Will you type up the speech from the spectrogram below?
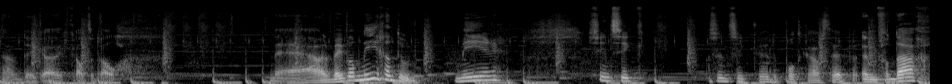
Nou, dat deed ik eigenlijk altijd al. Nou, dan ben ik wel meer gaan doen. Meer sinds ik sinds ik de podcast heb. En vandaag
